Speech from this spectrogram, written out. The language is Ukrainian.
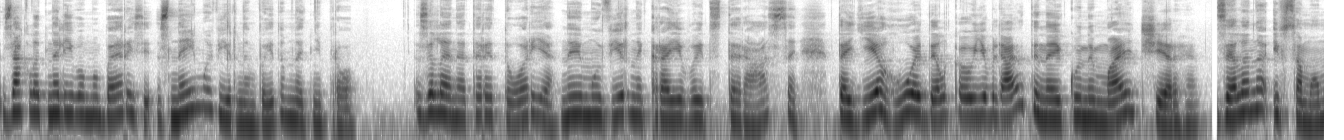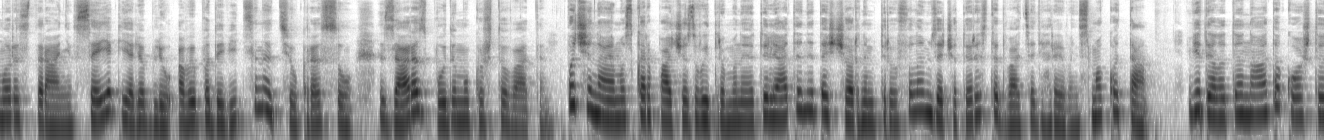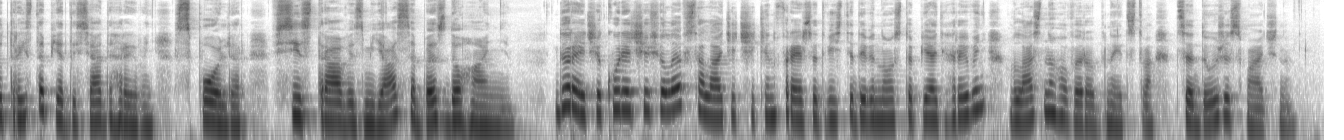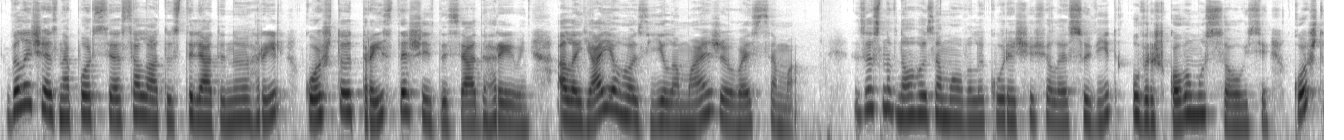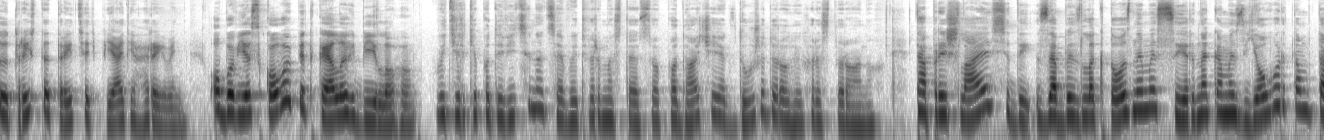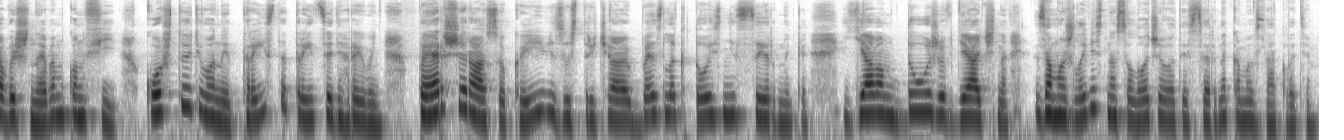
Заклад на лівому березі з неймовірним видом на Дніпро. Зелена територія, неймовірний краєвид з тераси та є гойдалка, уявляєте, на яку немає черги. Зелено і в самому ресторані, все як я люблю. А ви подивіться на цю красу. Зараз будемо куштувати. Починаємо з карпаччо з витриманої телятини та з чорним трюфелем за 420 гривень. Смакота. Віделе тонато коштує 350 гривень. Спойлер. Всі страви з м'яса бездоганні. До речі, куряче філе в салаті Chicken Fresh за 295 гривень власного виробництва. Це дуже смачно. Величезна порція салату з телятиною гриль коштує 360 гривень, але я його з'їла майже увесь сама. З основного замовили куряче філе сувіт у вершковому соусі, коштує 335 гривень. Обов'язково під келих білого. Ви тільки подивіться на цей витвір мистецтва подачі, як в дуже дорогих ресторанах. Та прийшла я сюди за безлактозними сирниками з йогуртом та вишневим конфі. Коштують вони 330 гривень. Перший раз у Києві зустрічаю безлактозні сирники. Я вам дуже вдячна за можливість насолоджуватись сирниками в закладі.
